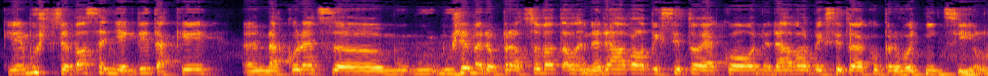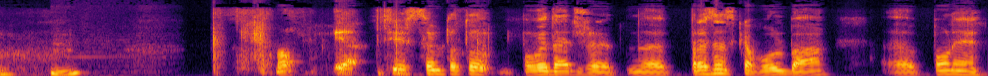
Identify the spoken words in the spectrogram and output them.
K němuž třeba se někdy taky eh, nakonec eh, můžeme dopracovat, ale nedával bych si to jako, nedával bych si to jako prvotní cíl. Hmm. No, ja tiež chcem toto povedať, že e, prezidentská voľba, e, plne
